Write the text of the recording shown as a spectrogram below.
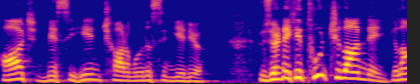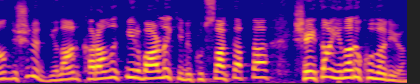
Ağaç Mesih'in çarmıhını simgeliyor. Üzerindeki tunç yılan ne? Yılan düşünün. Yılan karanlık bir varlık gibi kutsal kitapta şeytan yılanı kullanıyor.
